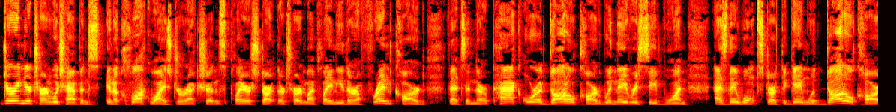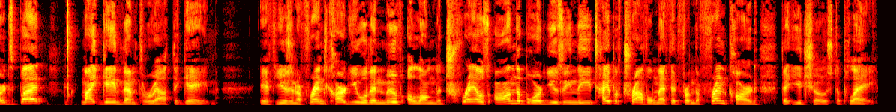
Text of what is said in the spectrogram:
During your turn, which happens in a clockwise directions, players start their turn by playing either a friend card that's in their pack or a dawdle card when they receive one, as they won't start the game with dawdle cards, but might gain them throughout the game. If using a friend card, you will then move along the trails on the board using the type of travel method from the friend card that you chose to play.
